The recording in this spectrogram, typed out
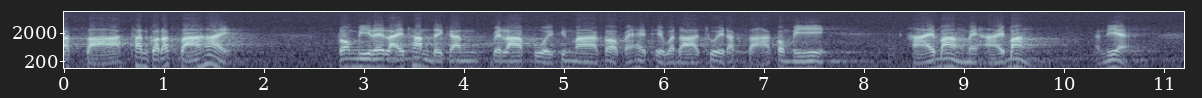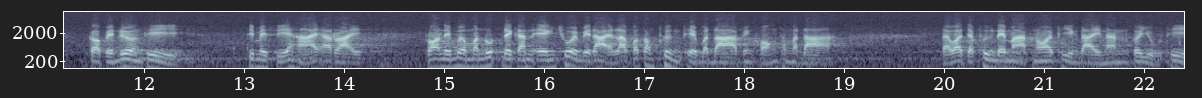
รักษา ท่านก็รักษาให้ เพราะมีหลาย ๆ ท่านด้วยกันเวลาป่วยขึ้นมาก็ไปให้เทวดาช่วยรักษาก็มีหายบ้างไม่หายบ้าง อันนี้ก็เป็นเรื่องที่ที่ไม่เสียหายอะไร ราะในเมื่อมนุษย์ด้วยกันเองช่วยไม่ได้เราก็ต้องพึ่งเทวดาเป็นของธรรมดา แต่ว่าจะพึ่งได้มากน้อยเพียงใดนั้นก็อยู่ที่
